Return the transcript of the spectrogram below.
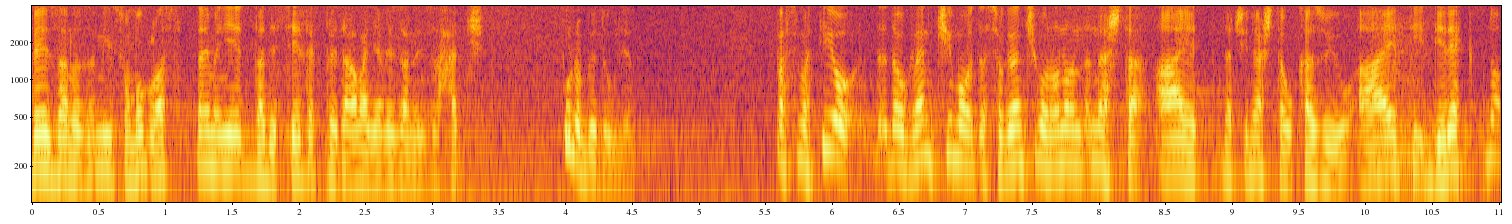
vezano, za, mi smo mogli ostati najmanje 20 predavanja vezane za hač. Puno bi oduljeno. Pa smo htio da, da ograničimo, da se ograničimo na ono na šta ajet, znači na šta ukazuju ajeti direktno,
